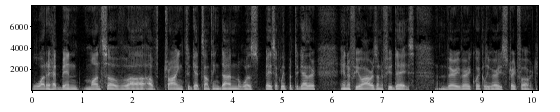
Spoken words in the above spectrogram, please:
what it had been months of uh, of trying to get something done was basically put together in a few hours and a few days, very very quickly, very straightforward.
